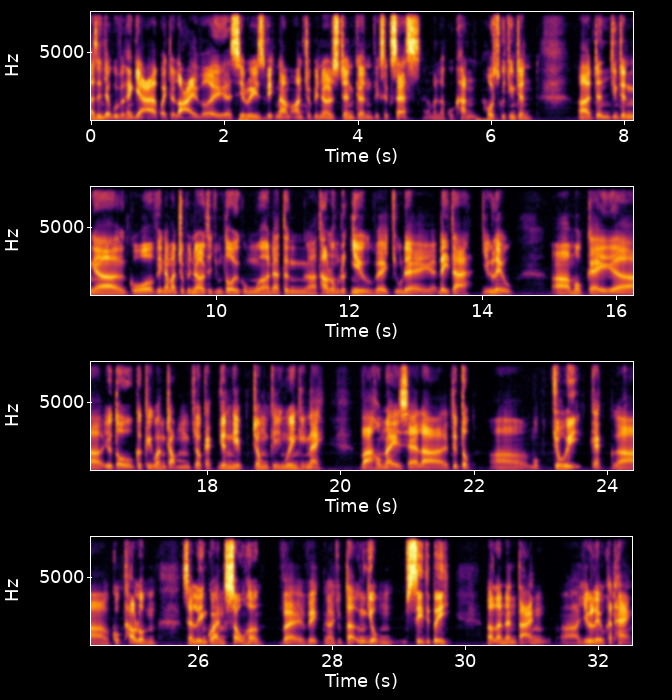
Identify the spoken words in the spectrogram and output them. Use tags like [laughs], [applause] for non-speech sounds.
À, xin chào quý vị khán giả quay trở lại với à, series Việt Nam Entrepreneurs trên kênh Việt Success. À, mình là Quốc Khánh, host của chương trình. À, trên chương trình uh, của Việt Nam Entrepreneur thì chúng tôi cũng uh, đã từng uh, thảo luận rất nhiều về chủ đề data, dữ liệu. Uh, một cái uh, yếu tố cực kỳ quan trọng cho các doanh nghiệp trong kỷ nguyên hiện nay. Và hôm nay sẽ là tiếp tục uh, một chuỗi các uh, cuộc thảo luận sẽ liên quan sâu hơn về việc chúng ta ứng dụng CTP đó là nền tảng uh, dữ liệu khách hàng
